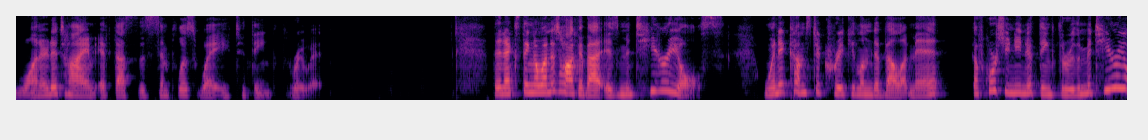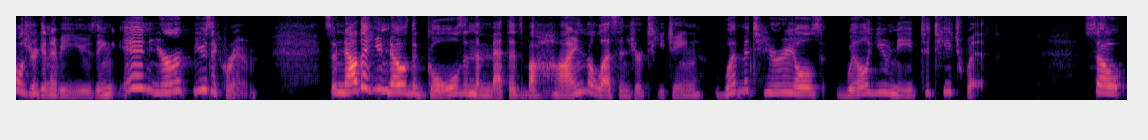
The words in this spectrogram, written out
one at a time if that's the simplest way to think through it. The next thing I want to talk about is materials. When it comes to curriculum development, of course, you need to think through the materials you're going to be using in your music room. So now that you know the goals and the methods behind the lessons you're teaching, what materials will you need to teach with? So,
